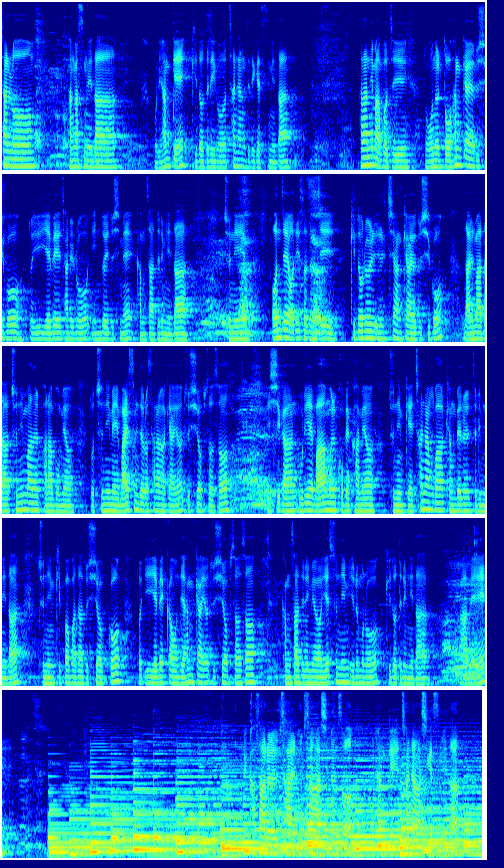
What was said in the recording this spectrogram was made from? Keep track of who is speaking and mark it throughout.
Speaker 1: 샬롬 반갑습니다. 우리 함께 기도드리고 찬양드리겠습니다. 하나님 아버지 또 오늘 또 함께하여 주시고 또 이 예배의 자리로 인도해 주심에 감사드립니다. 주님 언제 어디서든지 기도를 잃지 않게 하여 주시고 날마다 주님만을 바라보며 또 주님의 말씀대로 살아가게 하여 주시옵소서. 이 시간 우리의 마음을 고백하며 주님께 찬양과 경배를 드립니다. 주님 기뻐 받아 주시옵고 또 이 예배 가운데 함께하여 주시옵소서. 감사드리며 예수님 이름으로 기도드립니다. 아멘. 우리 가사를 잘 묵상하시면서 우리 함께 찬양하시겠습니다.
